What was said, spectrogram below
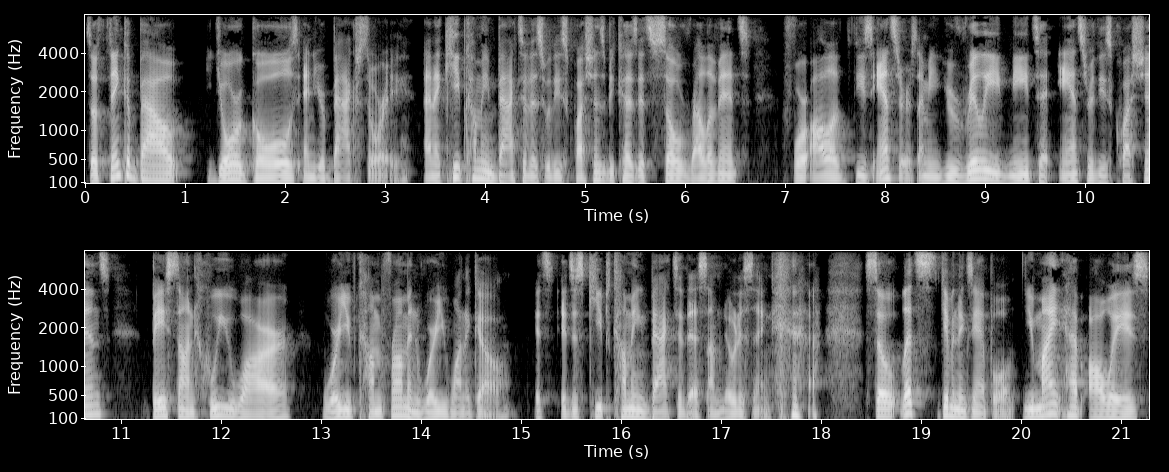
so think about your goals and your backstory. And I keep coming back to this with these questions because it's so relevant for all of these answers. I mean, you really need to answer these questions based on who you are, where you've come from, and where you want to go. It's it just keeps coming back to this. I'm noticing. so let's give an example. You might have always,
